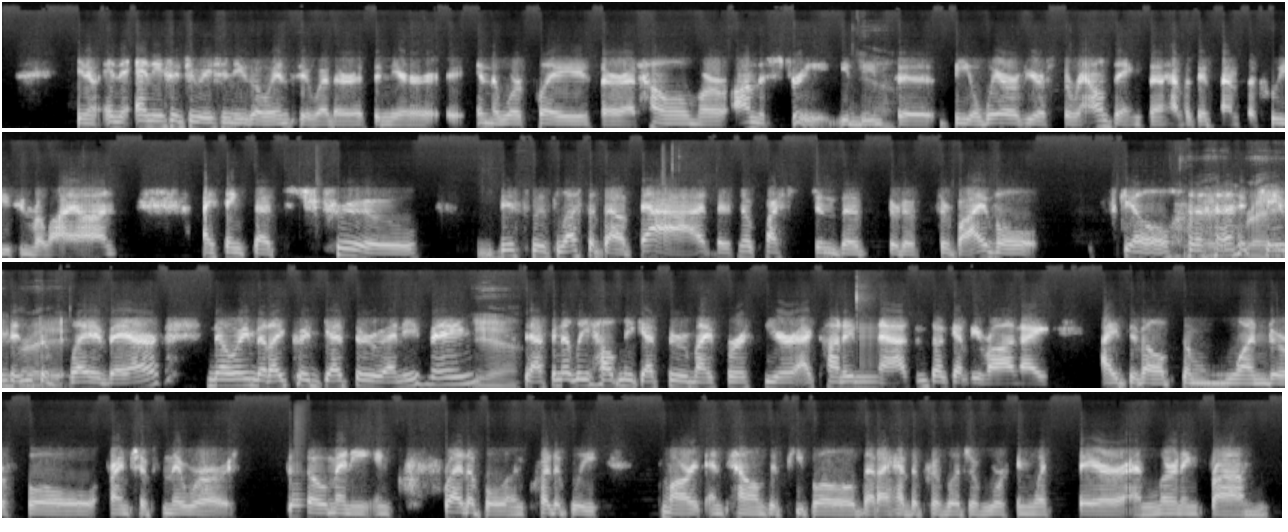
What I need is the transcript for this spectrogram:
you know, in any situation you go into, whether it's in your in the workplace or at home or on the street, you need to be aware of your surroundings and have a good sense of who you can rely on. I think that's true. This was less about that. There's no question the sort of survival skill right, right, came into right. play there. Knowing that I could get through anything yeah. definitely helped me get through my first year at Condé Nast. And don't get me wrong, I I developed some wonderful friendships, and there were so many incredible, incredibly smart and talented people that I had the privilege of working with there and learning from.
